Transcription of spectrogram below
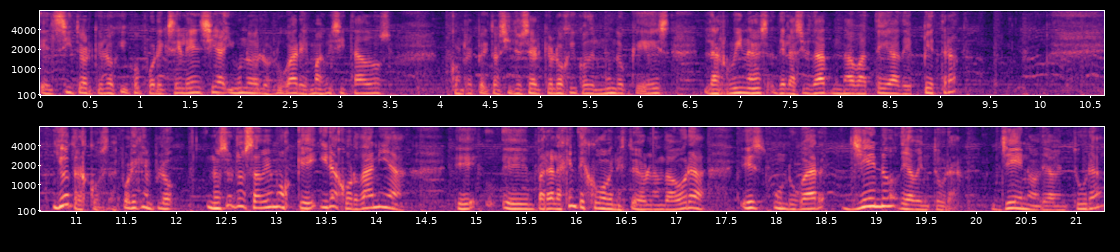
el sitio arqueológico por excelencia y uno de los lugares más visitados con respecto a sitios arqueológicos del mundo, que es las ruinas de la ciudad nabatea de Petra. Y otras cosas. Por ejemplo, nosotros sabemos que ir a Jordania, eh, eh, para la gente joven estoy hablando ahora, es un lugar lleno de aventura, lleno de aventura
